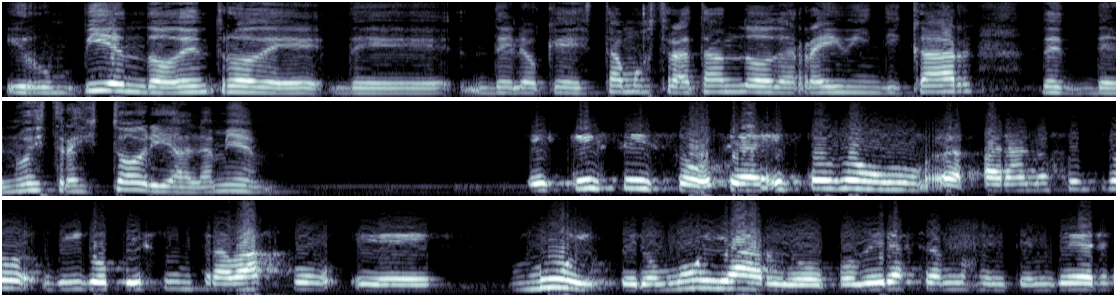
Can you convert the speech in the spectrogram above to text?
Irrumpiendo dentro de, de, lo que estamos tratando de reivindicar de, nuestra historia, la mía. Es que es eso, o sea, es todo para nosotros digo que es un trabajo eh, muy, pero muy arduo poder hacernos entender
